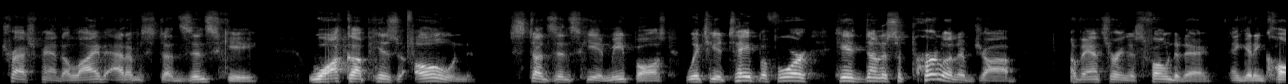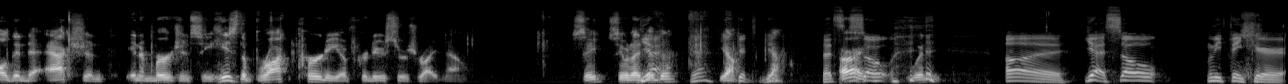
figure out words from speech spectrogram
Trash Panda, live Adam Studzinski, walk up his own Studzinski and Meatballs, which he had taped before he had done a superlative job of answering his phone today and getting called into action in emergency. He's the Brock Purdy of producers right now. See? See what I yeah, did there? Yeah. Yeah. Good. Yeah. That's All right. so. Uh, yeah. So let me think here.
